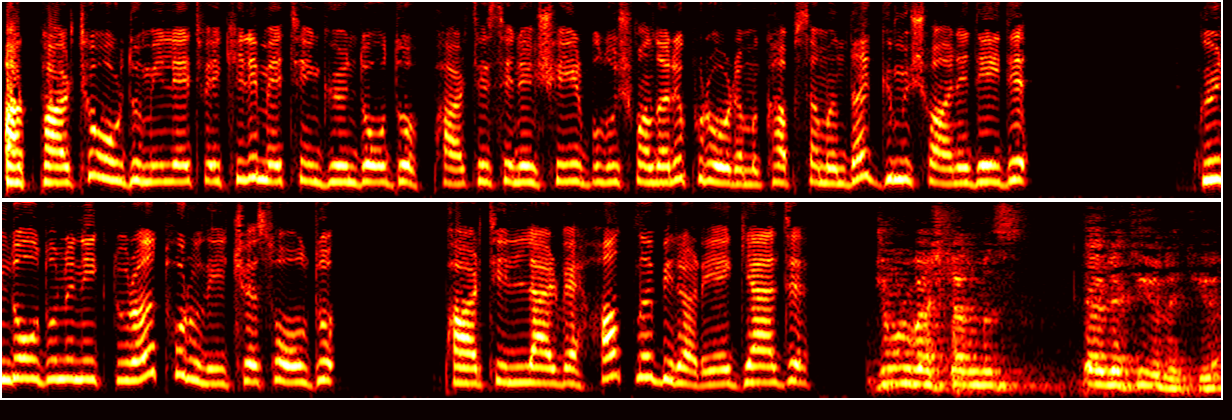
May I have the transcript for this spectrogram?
AK Parti Ordu Milletvekili Metin Gündoğdu, partisinin şehir buluşmaları programı kapsamında Gümüşhane'deydi. Gündoğdu'nun ilk durağı Torul ilçesi oldu. Partililer ve halkla bir araya geldi. Cumhurbaşkanımız devleti yönetiyor.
